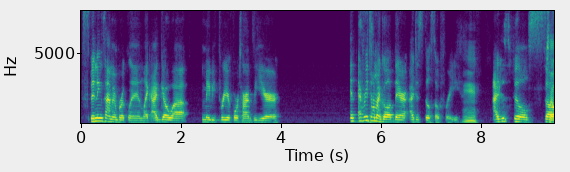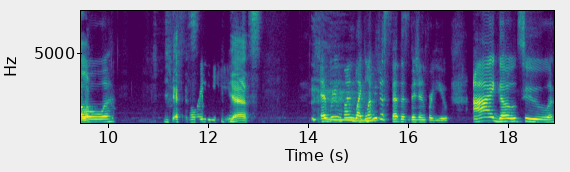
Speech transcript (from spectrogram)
spending time in Brooklyn, like I'd go up maybe three or four times a year. And every time I go up there, I just feel so free. Mm. I just feel so Yes. free. Yes. everyone like let me just set this vision for you i go to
